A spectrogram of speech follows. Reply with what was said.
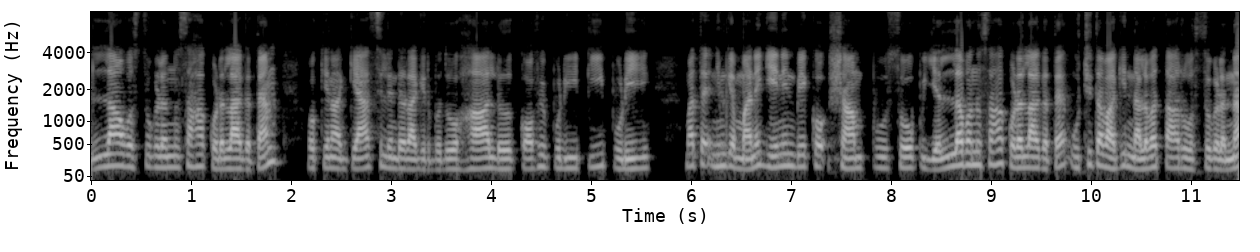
ಎಲ್ಲಾ ವಸ್ತುಗಳನ್ನು ಸಹ ಕೊಡಲಾಗುತ್ತೆ. ಓಕೆನಾ? ಗ್ಯಾಸ್ ಸಿಲಿಂಡರ್ ಆಗಿರ್ಬೋದು, ಹಾಲು, ಕಾಫಿ ಪುಡಿ, ಟೀ ಪುಡಿ, ಮತ್ತೆ ನಿಮಗೆ ಮನೆಗೆ ಏನೇನು ಬೇಕೋ, ಶಾಂಪೂ, ಸೋಪ್ ಎಲ್ಲವನ್ನು ಸಹ ಕೊಡಲಾಗುತ್ತೆ ಉಚಿತವಾಗಿ ನಲವತ್ತಾರು ವಸ್ತುಗಳನ್ನ.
